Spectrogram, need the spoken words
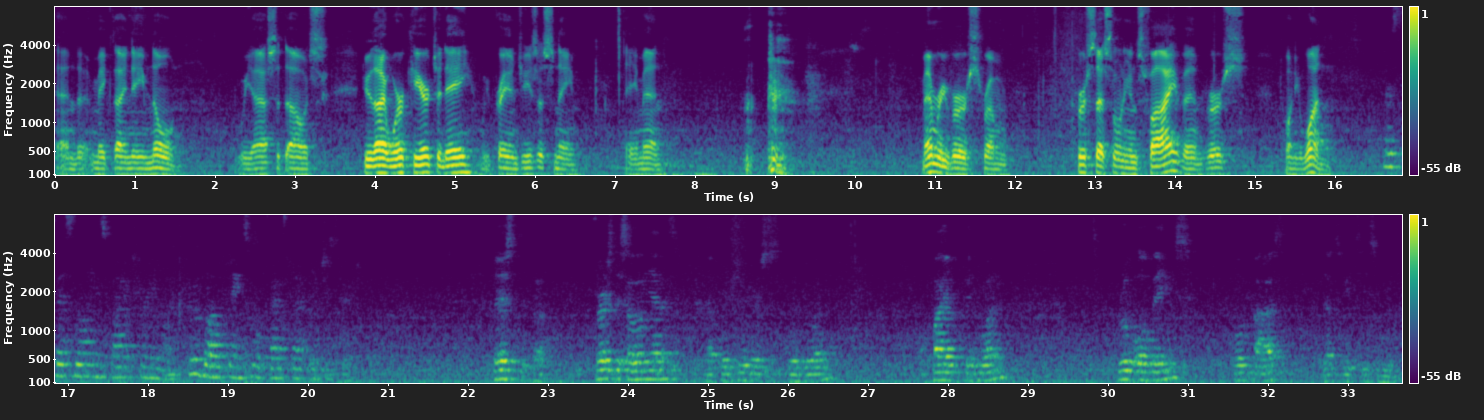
and uh, make thy name known. We ask that thou wouldst do thy work here today. We pray in Jesus' name. Amen. Memory verse from 1 Thessalonians 5 and verse 21. 1 Thessalonians 5 21. Prove all things, hold fast that which is good. First, uh, First Thessalonians chapter 2, verse 21. 5 21. Prove all things, hold fast that which is good.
